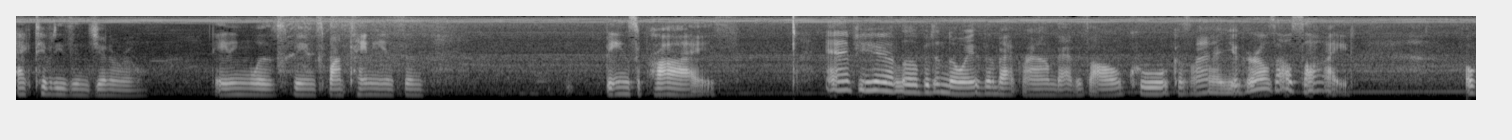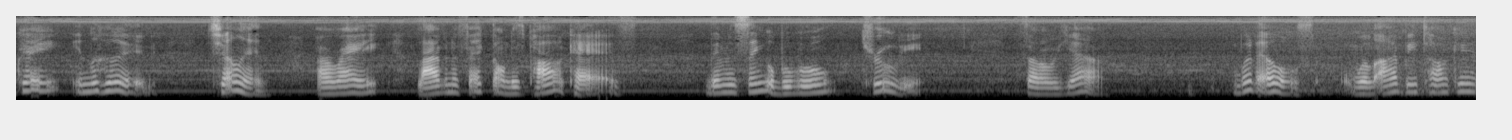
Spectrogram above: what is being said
activities in general Dating was being spontaneous and being surprised. And if you hear a little bit of noise in the background, that is all cool because your girl's outside. Okay? In the hood. Chilling. Alright? Live in effect on this podcast. Living single, boo boo. Truly. So, yeah. What else will I be talking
